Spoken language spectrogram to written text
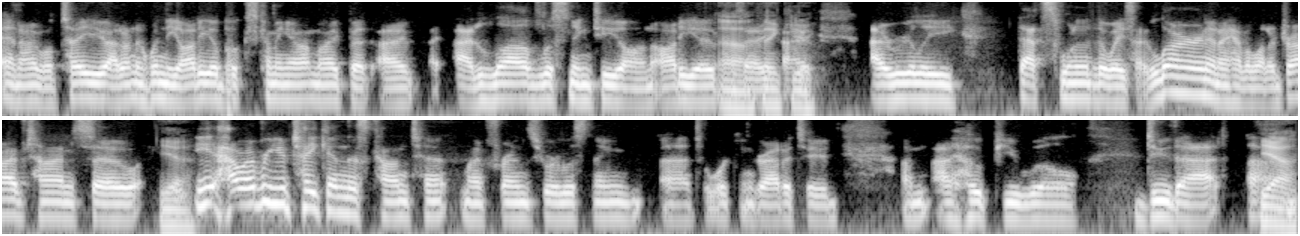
and I will tell you, I don't know when the audiobook's coming out, Mike, but I I love listening to you on audio because oh, I, I, I really that's one of the ways I learn, and I have a lot of drive time. So, yeah. however you take in this content, my friends who are listening uh, to Working Gratitude, um, I hope you will do that. Um, yeah.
